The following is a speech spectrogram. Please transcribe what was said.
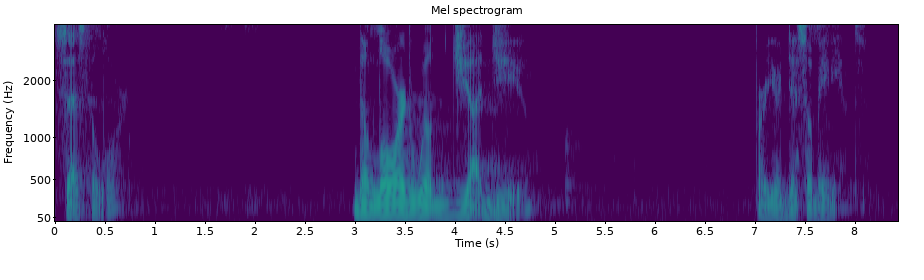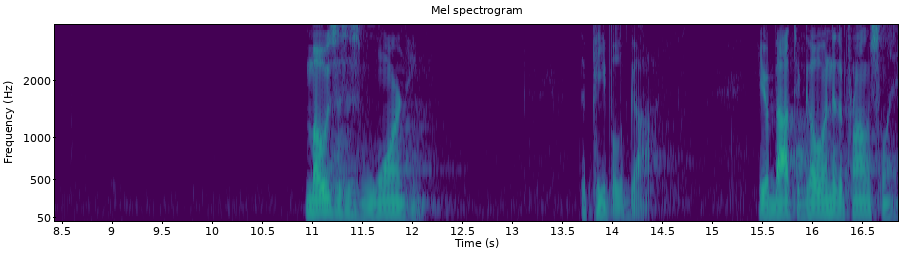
says the Lord. The Lord will judge you for your disobedience. Moses is warning the people of God. You're about to go into the promised land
